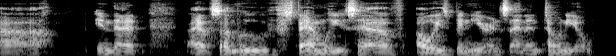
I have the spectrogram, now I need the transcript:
uh, in that I have some whose families have always been here in San Antonio.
